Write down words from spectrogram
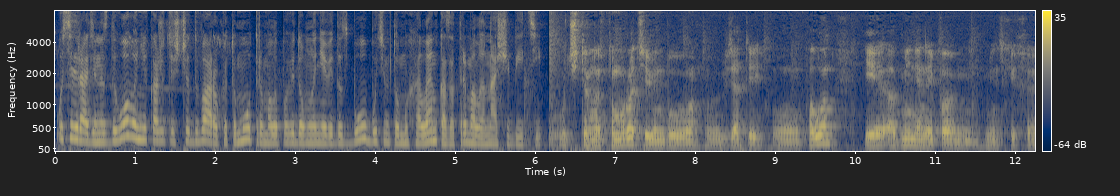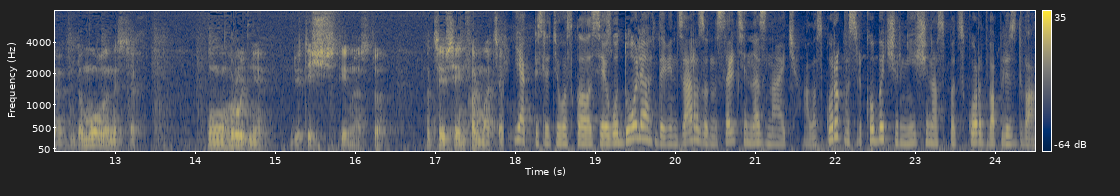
У сільраді не здивовані, кажуть, ще два роки тому отримали повідомлення від СБУ, буцімто Михайленка затримали наші бійці. У 2014 році він був взятий у полон і обміняний по мінських е, домовленостях у грудні 2014-го. Оце вся інформація. Як після цього склалася його доля, де він зараз односельці не знають. Але скорок Василькоби Кобець, Чернігівщина, спецкор 2+,2.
